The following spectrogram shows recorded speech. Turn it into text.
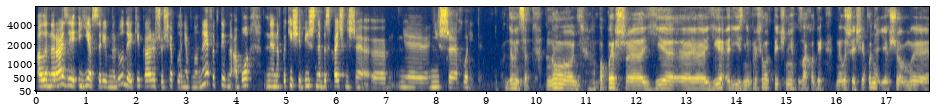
але наразі є все рівно люди, які кажуть, що щеплення воно неефективне або е, навпаки ще більш небезпечніше, е, е, ніж е, хворіти. Дивіться, ну по-перше, є, є різні профілактичні заходи, не лише щеплення. Якщо ми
